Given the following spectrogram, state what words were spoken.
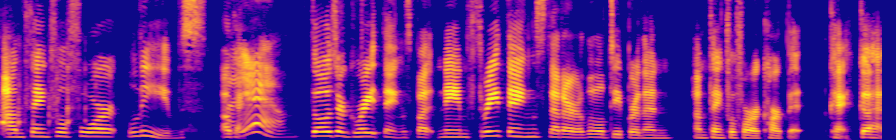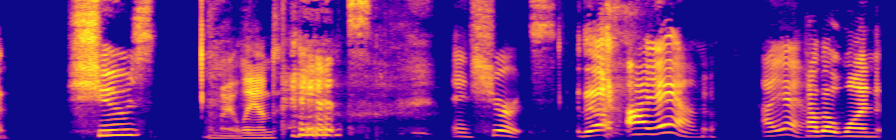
I'm thankful for leaves. Okay. I am. Those are great things, but name three things that are a little deeper than I'm thankful for a carpet. Okay, go ahead. Shoes, On my land. pants, and shirts. I am. I am. How about one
